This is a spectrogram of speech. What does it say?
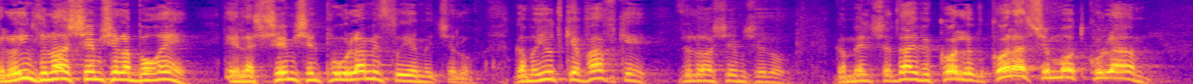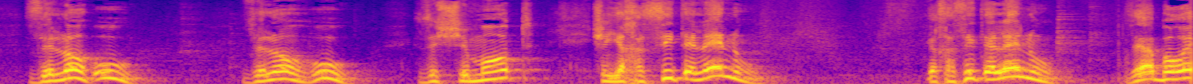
אלוהים זה לא השם של הבורא, אלא שם של פעולה מסוימת שלו. גם הי"ק ו"ק זה לא השם שלו. גם אל שדי וכל השמות כולם. זה לא הוא. זה לא הוא. זה שמות שיחסית אלינו, יחסית אלינו, זה הבורא.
